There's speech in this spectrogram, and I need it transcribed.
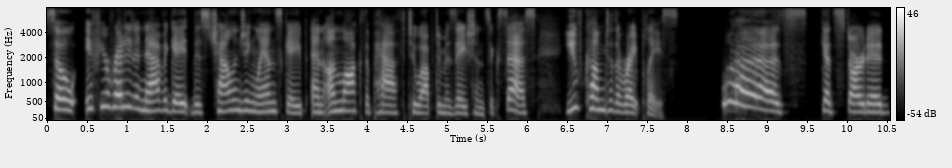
So, if you're ready to navigate this challenging landscape and unlock the path to optimization success, you've come to the right place. Let's get started.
